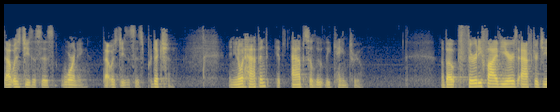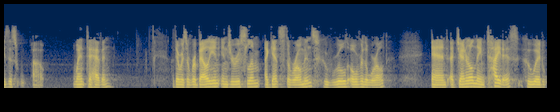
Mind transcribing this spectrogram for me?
That was Jesus' warning. That was Jesus' prediction. And you know what happened? It absolutely came true. About 35 years after Jesus uh, went to heaven, there was a rebellion in Jerusalem against the Romans who ruled over the world. And a general named Titus, who would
